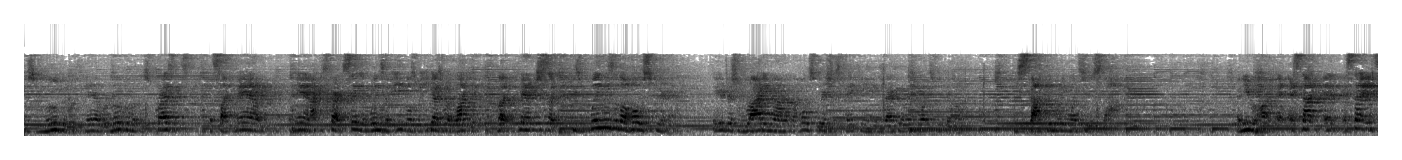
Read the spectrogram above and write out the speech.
Just moving with Him. We're moving with His presence. It's like, man, man, I could start singing Wings of Eagles, but you guys wouldn't like it. But man, it's just like these wings of the Holy Spirit that you're just riding on, and the Holy Spirit's just taking you exactly where He wants you to go. He's stopping when He wants you to stop. And you are, it's not, it's not, it's,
